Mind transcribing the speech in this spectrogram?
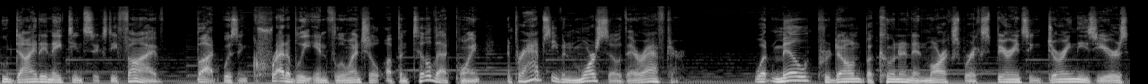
who died in 1865, but was incredibly influential up until that point and perhaps even more so thereafter. What Mill, Proudhon, Bakunin, and Marx were experiencing during these years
